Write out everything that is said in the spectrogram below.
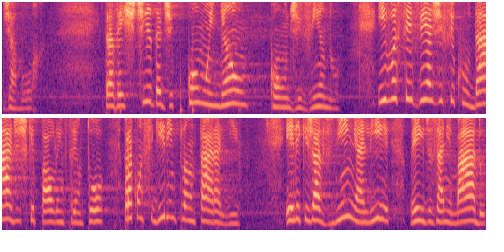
de amor, travestida de comunhão com o divino. E você vê as dificuldades que Paulo enfrentou para conseguir implantar ali ele que já vinha ali meio desanimado,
